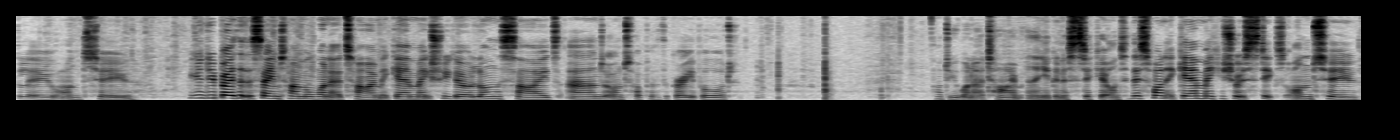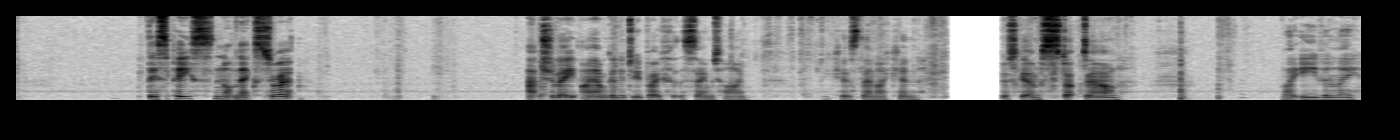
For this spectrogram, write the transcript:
glue onto you can do both at the same time or one at a time. Again make sure you go along the sides and on top of the grey board. I'll do one at a time and then you're going to stick it onto this one. Again making sure it sticks onto this piece not next to it. Actually I am going to do both at the same time because then I can just get them stuck down like evenly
